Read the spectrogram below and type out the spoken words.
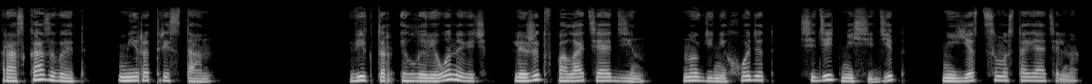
Рассказывает Мира Тристан. Виктор Илларионович лежит в палате один. Ноги не ходят, сидеть не сидит, не ест самостоятельно.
